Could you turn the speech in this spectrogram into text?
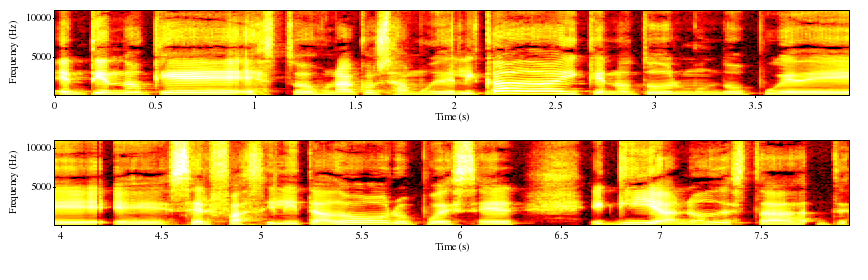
Entiendo que esto es una cosa muy delicada y que no todo el mundo puede eh, ser facilitador o puede ser eh, guía ¿no? de estas de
